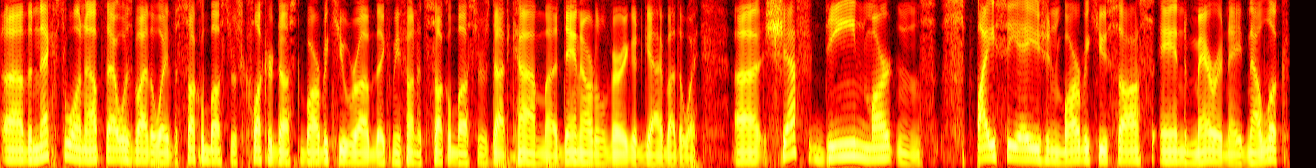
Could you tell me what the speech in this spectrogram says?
Uh, the next one up, that was, by the way, the Sucklebusters Clucker Dust Barbecue Rub. They can be found at sucklebusters.com. Uh, Dan Arnold, a very good guy, by the way. Uh, Chef Dean Martin's Spicy Asian Barbecue Sauce and Marinade. Now, look,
